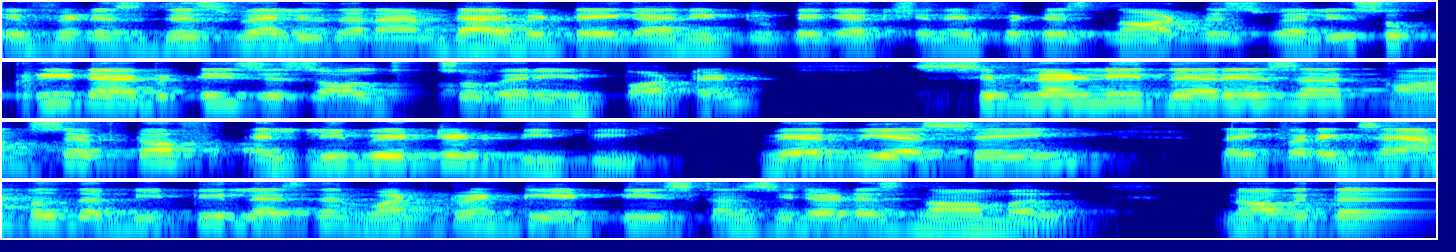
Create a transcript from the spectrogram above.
if it is this value, then I'm diabetic, I need to take action. If it is not this value. So pre-diabetes is also very important. Similarly, there is a concept of elevated BP where we are saying like for example, the BP less than 120 is considered as normal. Now with the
